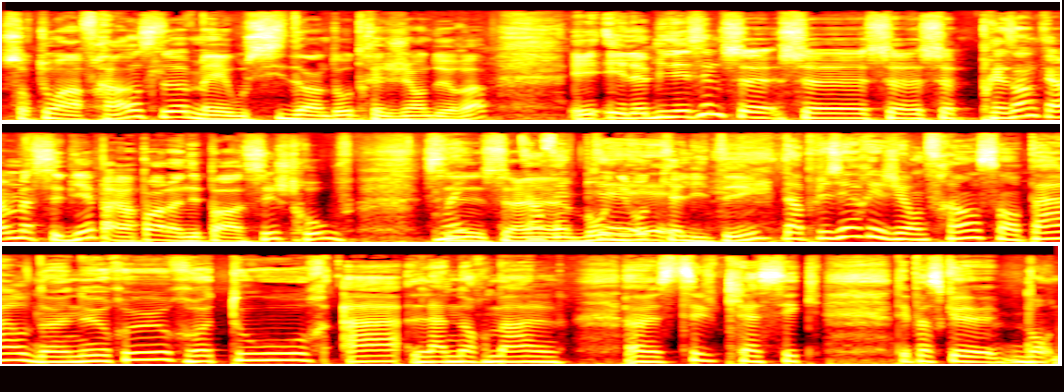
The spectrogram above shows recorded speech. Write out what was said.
surtout en France là, mais aussi dans d'autres régions d'Europe. Et, et le millésime se, se, se, se présente quand même assez bien par rapport à l'année passée, je trouve. C'est Oui. un fait, beau niveau de euh, qualité. Dans plusieurs régions de France, on parle d'un heureux retour à la normale, un style classique. C'est parce que, bon, Ça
